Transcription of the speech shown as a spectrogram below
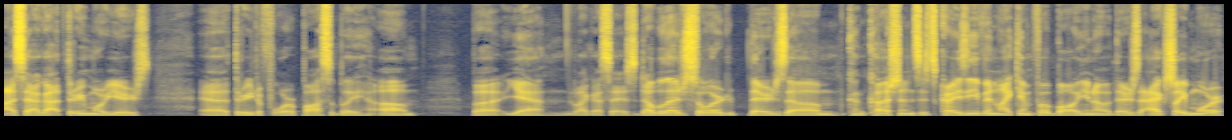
I say I got 3 more years, uh 3 to 4 possibly. Um but yeah, like I said, it's a double-edged sword. There's um concussions. It's crazy even like in football, you know. There's actually more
